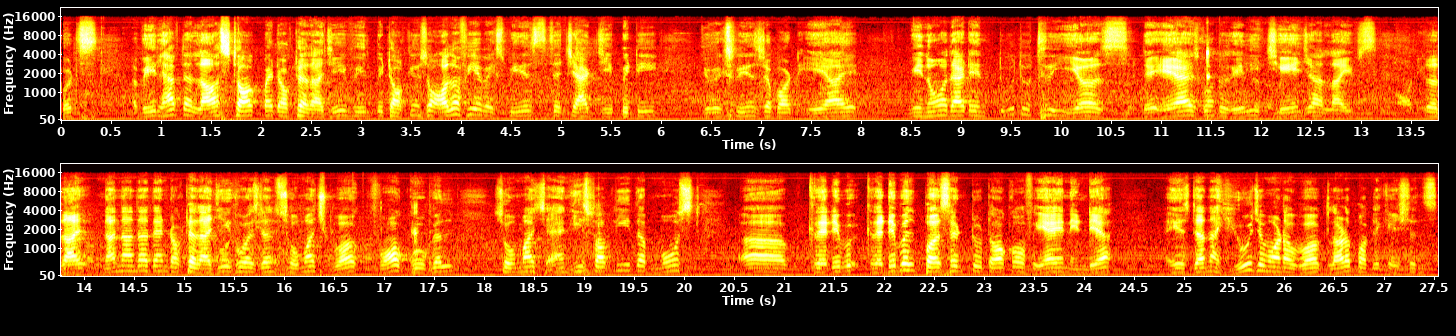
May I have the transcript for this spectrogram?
goods. We'll have the last talk by Dr. Rajiv. We'll be talking, so all of you have experienced the ChatGPT, you've experienced about AI. We know that in two to three years, the AI is going to really change our lives. So none other than Dr. Rajiv, who has done so much work for Google, so much, and he's probably the most uh, credible, credible person to talk of AI in India. He's done a huge amount of work, a lot of publications.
